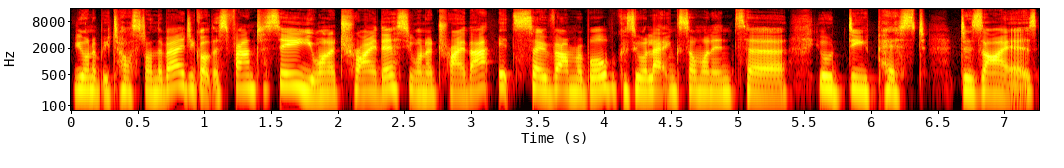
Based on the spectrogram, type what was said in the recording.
you want to be tossed on the bed, you got this fantasy, you want to try this, you want to try that. It's so vulnerable because you're letting someone into your deepest desires.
